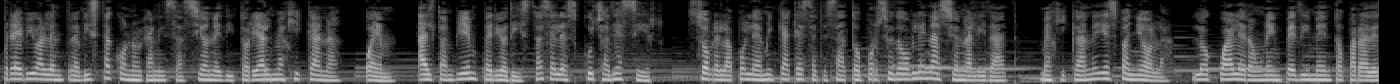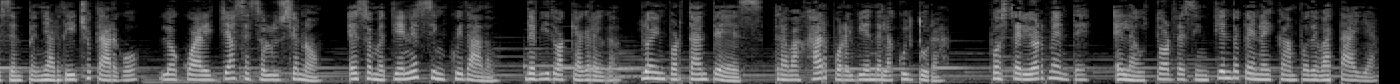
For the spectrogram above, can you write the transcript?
Previo a la entrevista con Organización Editorial Mexicana, OEM, al también periodista se le escucha decir, sobre la polémica que se desató por su doble nacionalidad, mexicana y española, lo cual era un impedimento para desempeñar dicho cargo, lo cual ya se solucionó, eso me tiene sin cuidado debido a que agrega, lo importante es trabajar por el bien de la cultura. Posteriormente, el autor de Sintiendo que en el campo de batalla,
